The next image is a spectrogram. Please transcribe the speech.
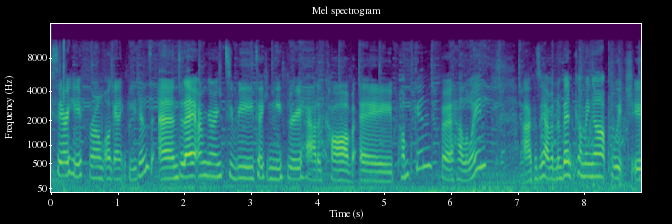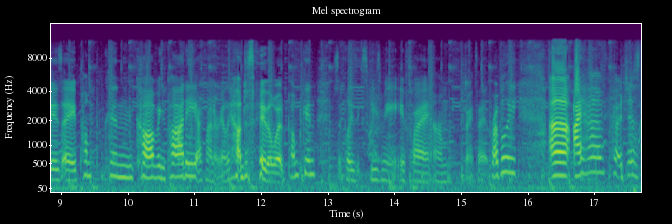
Sarah here from Organic Fusions and today I'm going to be taking you through how to carve a pumpkin for Halloween because uh, we have an event coming up which is a pumpkin carving party. I find it really hard to say the word pumpkin so please excuse me if I um, don't say it properly. Uh, I have purchased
